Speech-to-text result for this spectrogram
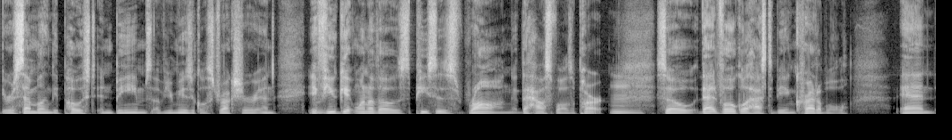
you're assembling the post and beams of your musical structure. And if mm. you get one of those pieces wrong, the house falls apart. Mm. So that vocal has to be incredible. And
